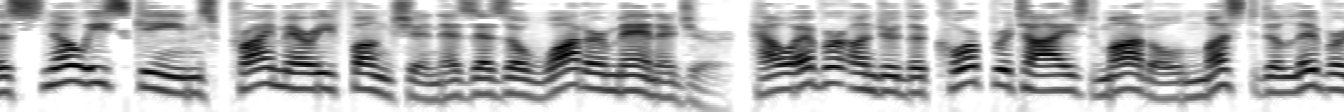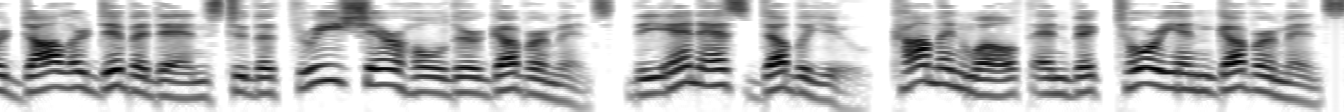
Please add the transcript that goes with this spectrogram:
The Snowy scheme's primary function is as a water manager, however under the corporatized model must deliver dollar dividends to the three shareholder governments, the NSW, Commonwealth and Victorian governments.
